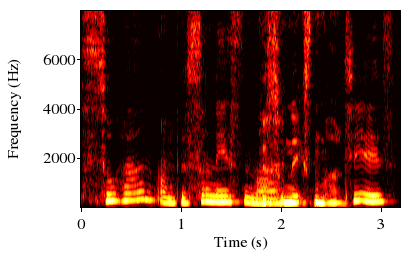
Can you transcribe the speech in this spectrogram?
fürs Zuhören und bis zum nächsten Mal. Bis zum nächsten Mal. Tschüss.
